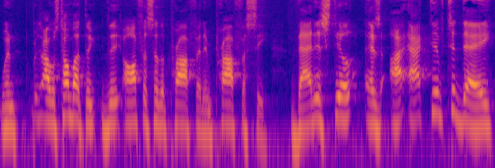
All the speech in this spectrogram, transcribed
when I was talking about the, the office of the prophet and prophecy, that is still as active today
